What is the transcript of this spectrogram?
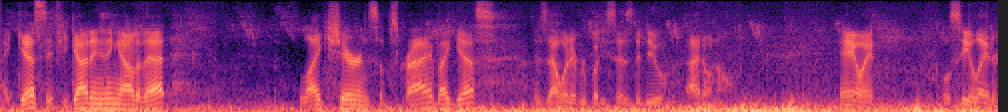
I guess if you got anything out of that, like, share, and subscribe, I guess. Is that what everybody says to do? I don't know. Anyway, we'll see you later.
